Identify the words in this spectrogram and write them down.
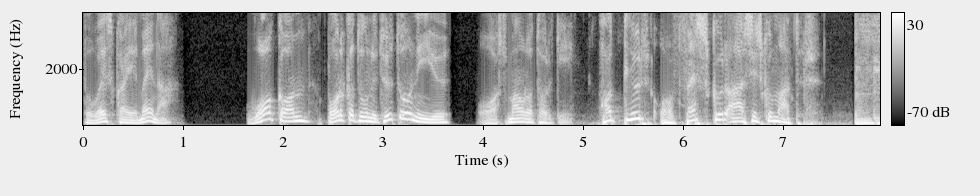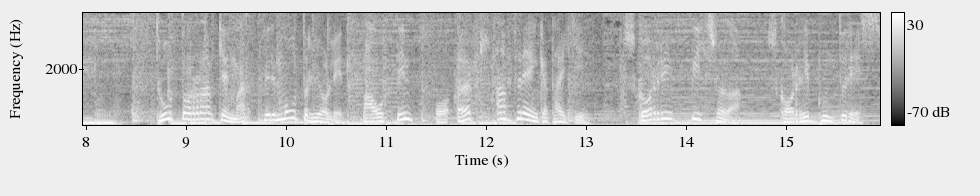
Þú veist hvað ég meina. Walk-On, Borgatúni 29 og Smáratorgi. Hollur og ferskur asísku matur. Tútor rafgeimar fyrir mótorhjólið, bátinn og öll afþreyingatæki. Skorri bílsöða. Skorri.is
